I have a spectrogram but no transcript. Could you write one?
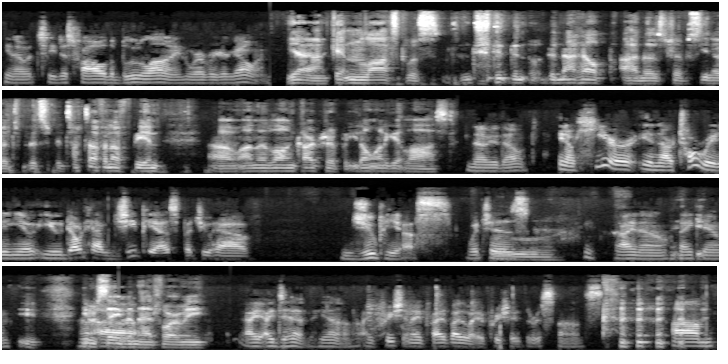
you know, it's you just follow the blue line wherever you're going. Yeah, getting lost was did, did not help on those trips. You know, it's it's, it's tough enough being um, on the long car trip, but you don't want to get lost. No, you don't. You know, here in our Torah reading, you you don't have GPS, but you have Jew-PS, which is. Ooh. I know. Thank you. You, you were saving uh, that for me. I, I, did, yeah. I appreciate. I by the way, I appreciate the response. um,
